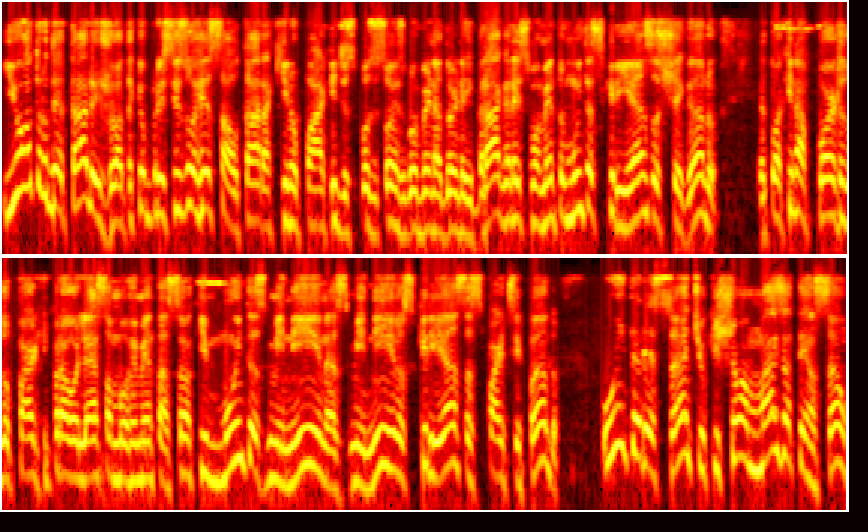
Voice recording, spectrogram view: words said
E outro detalhe, Jota, que eu preciso ressaltar aqui no Parque de Exposições Governador Ney Braga, nesse momento muitas crianças chegando. Eu estou aqui na porta do parque para olhar essa movimentação aqui, muitas meninas, meninos, crianças participando. O interessante, o que chama mais atenção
